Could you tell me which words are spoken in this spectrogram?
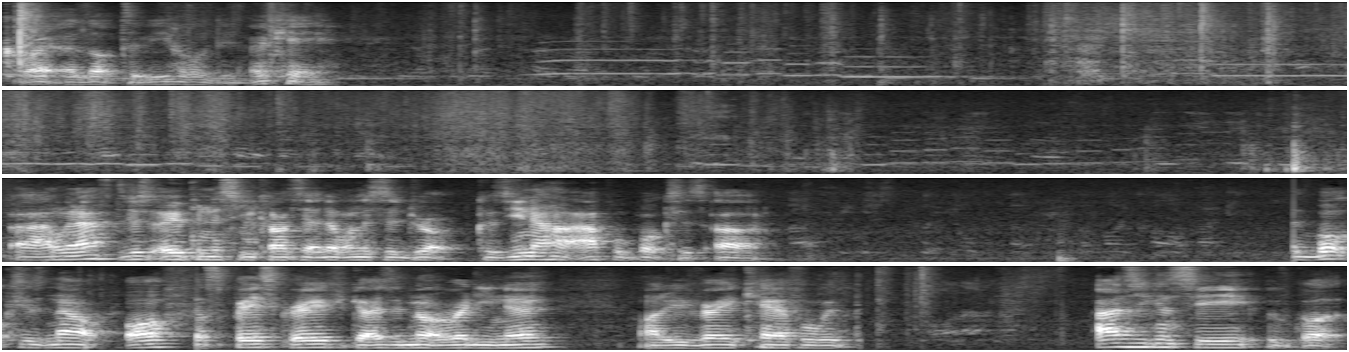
quite a lot to be holding. Okay. Uh, I'm gonna have to just open this so you can't see. I don't want this to drop because you know how Apple boxes are. The box is now off. Space gray, if you guys did not already know. I want to be very careful with. As you can see, we've got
